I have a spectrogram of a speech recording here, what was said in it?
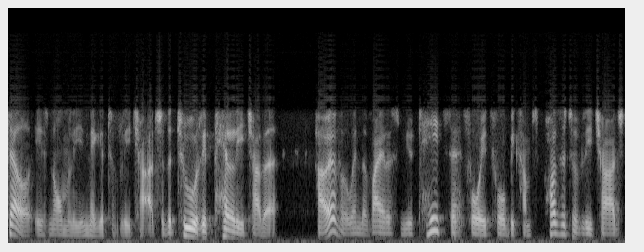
cell is normally negatively charged. So the two repel each other. However, when the virus mutates at 484 becomes positively charged,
